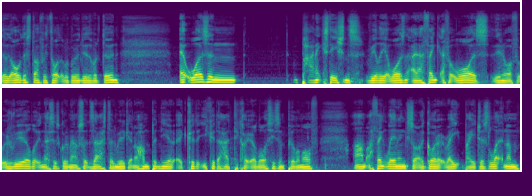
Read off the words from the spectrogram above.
that. All the stuff we thought they were going to do, they were doing. It wasn't panic stations, really. It wasn't. And I think if it was, you know, if it was real, looking this is going to be an absolute disaster and we are getting a hump in here, it could you could have had to cut your losses and pull them off. Um, I think Lennon sort of got it right by just letting them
